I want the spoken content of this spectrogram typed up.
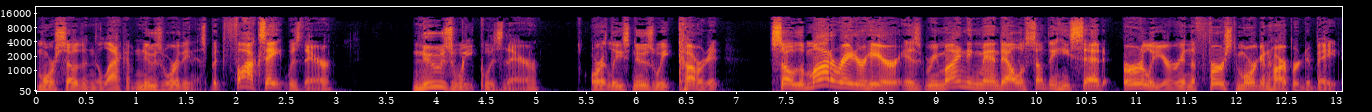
More so than the lack of newsworthiness. But Fox 8 was there. Newsweek was there, or at least Newsweek covered it. So the moderator here is reminding Mandel of something he said earlier in the first Morgan Harper debate,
